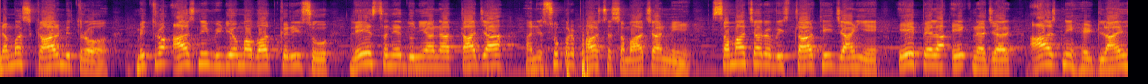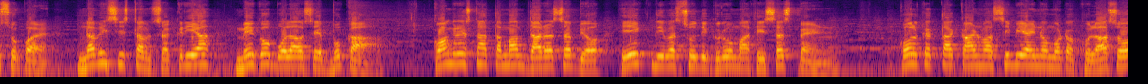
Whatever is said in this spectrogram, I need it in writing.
નમસ્કાર મિત્રો. મિત્રો, આજની વિડીયોમાં વાત કરીશું દેશ અને દુનિયાના તાજા અને સુપરફાસ્ટ સમાચારની. સમાચારો વિસ્તારથી જાણીએ એ પહેલા એક નજર આજની હેડલાઇન્સ ઉપર. નવી સિસ્ટમ સક્રિય મેઘો બોલાવશે ભૂકા. કોંગ્રેસના તમામ ધારાસભ્યો એક દિવસ સુધી ગૃહમાંથી સસ્પેન્ડ. કોલકાતા કાંડમાં સીબીઆઈનો મોટો ખુલાસો.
